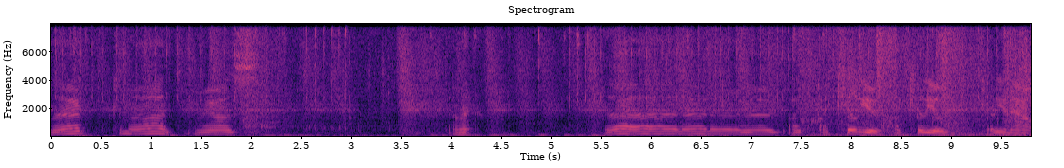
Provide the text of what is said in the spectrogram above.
no. Come on. Where's... Damn it. No, no, no, no, no. I, I kill you. I kill you. Kill you now.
